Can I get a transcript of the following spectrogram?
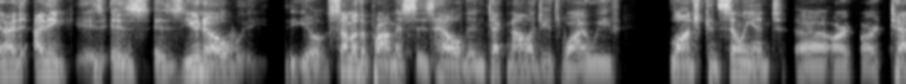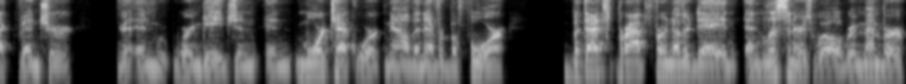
And I, I think is is as you know, you know, some of the promise is held in technology. It's why we've launched Consilient, uh, our our tech venture, and we're engaged in in more tech work now than ever before but that's perhaps for another day and, and listeners will remember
